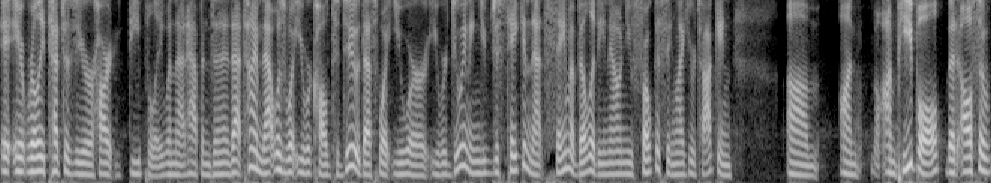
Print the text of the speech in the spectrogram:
it, it really touches your heart deeply when that happens. And at that time, that was what you were called to do. That's what you were you were doing, and you've just taken that same ability now, and you're focusing like you're talking um, on on people, but also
